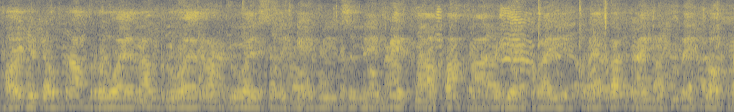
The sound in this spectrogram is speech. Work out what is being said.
ขอให้คุณโยมร่ำรวยร่ำรวยร่ำรวยสวยเก๋มีเสน่ห์เมตตามหานิยมใครเห็นใครรักใครเห็นใครชอบใคร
